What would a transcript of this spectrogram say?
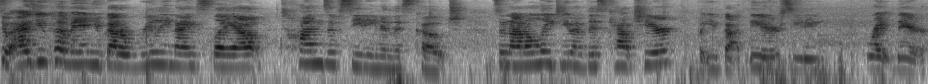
So as you come in, you've got a really nice layout, tons of seating in this coach. So not only do you have this couch here, but you've got theater seating right there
